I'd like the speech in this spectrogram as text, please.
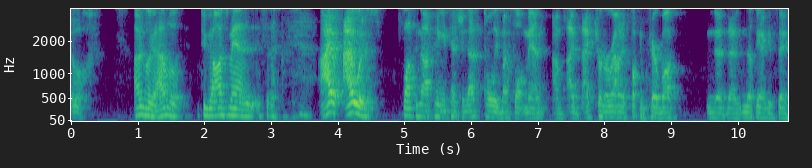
Oh, I was like, I don't know. To be honest, man, I I was fucking not paying attention. That's totally my fault, man. I'm, I I turn around and fucking pair box. No, no- nothing I can say.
